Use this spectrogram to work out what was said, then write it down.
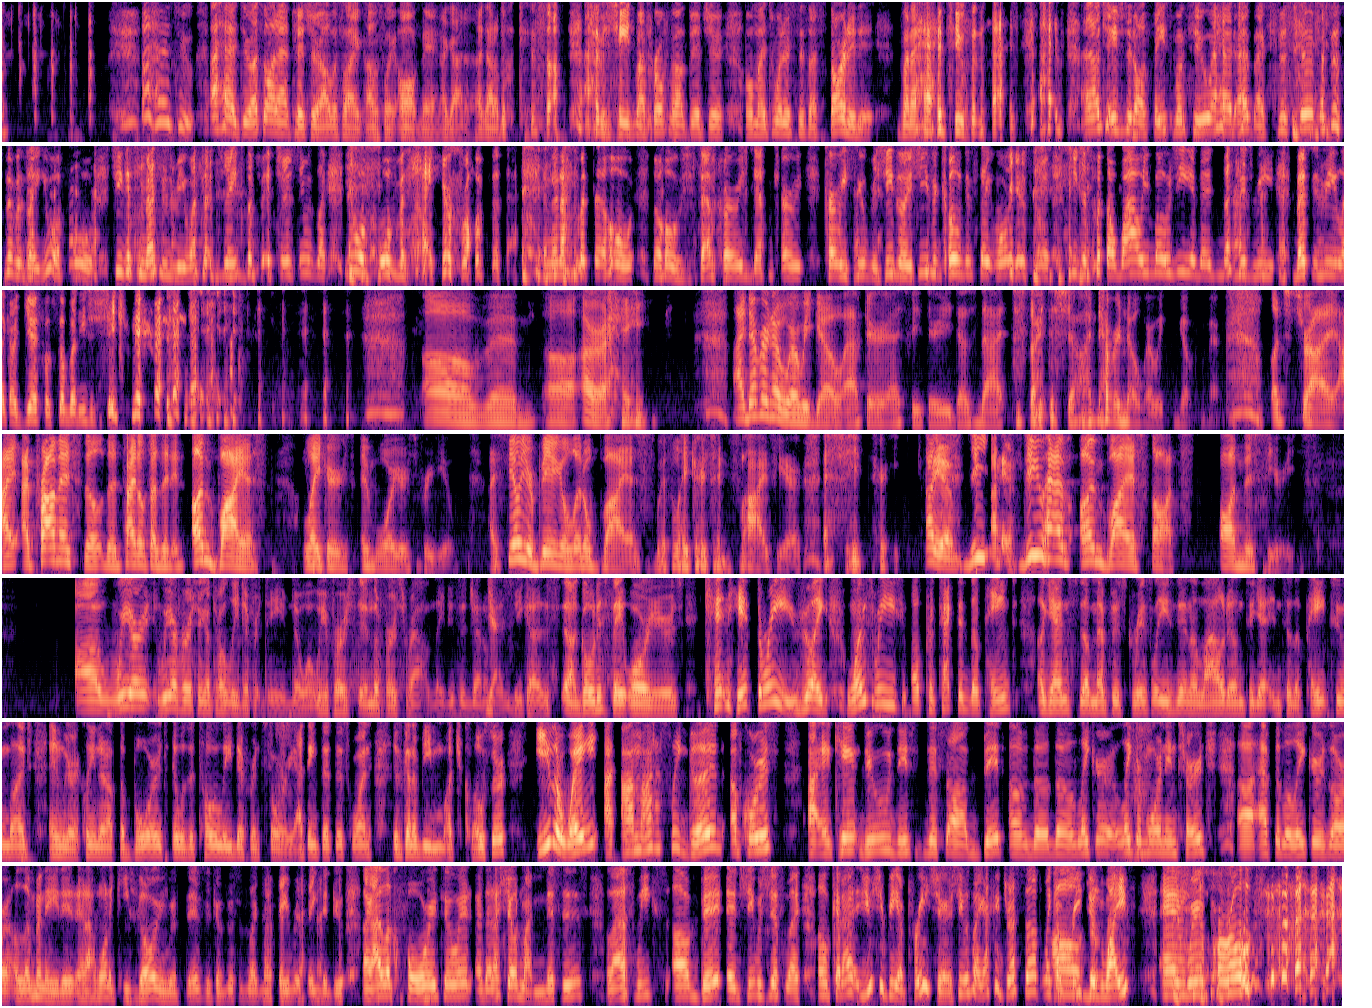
I had to. I had to. I saw that picture. I was like, I was like, oh man, I gotta, I gotta put this up. I haven't changed my profile picture on my Twitter since I started it, but I had to for that. I and I changed it on Facebook too. I had, I had my sister. My sister was like, "You a fool." She just messaged me once I changed the picture. She was like, "You a fool for that. You're wrong for that." And then I put the whole, the whole Seth Curry, Steph Curry, Curry super. She's a, she's a Golden State Warriors fan. She just put the wow emoji and then messaged me, messaged me like a gif of somebody just shaking their. oh man. Uh, all right. I never know where we go after SP3 does that to start the show. I never know where we can go from there. Let's try. I, I promise the, the title says it an unbiased Lakers and Warriors preview. I feel you're being a little biased with Lakers in five here, SP3. I am. Do you, I am. do you have unbiased thoughts on this series? Uh, we are we are versing a totally different team than what we versed in the first round, ladies and gentlemen. Yes. Because uh, Golden State Warriors can hit threes. Like once we uh, protected the paint against the Memphis Grizzlies, didn't allow them to get into the paint too much, and we were cleaning up the boards. It was a totally different story. I think that this one is going to be much closer. Either way, I, I'm honestly good. Of course, I can't do this this uh bit of the the Laker Laker morning church uh after the Lakers are eliminated and I want to keep going with this because this is like my favorite thing to do. Like I look forward to it and then I showed my missus last week's uh bit and she was just like, "Oh, can I you should be a preacher." She was like, "I could dress up like a Oh, the- preacher's wife and wear pearls."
